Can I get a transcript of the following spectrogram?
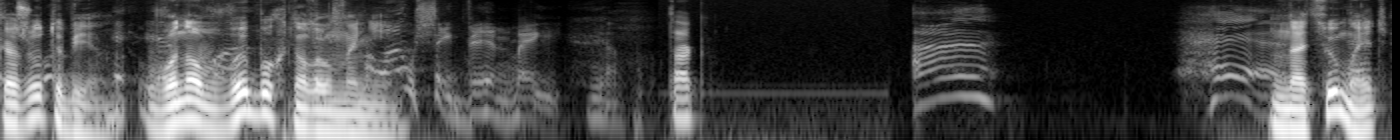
Кажу тобі, воно вибухнуло в мені. Так. На цю мить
